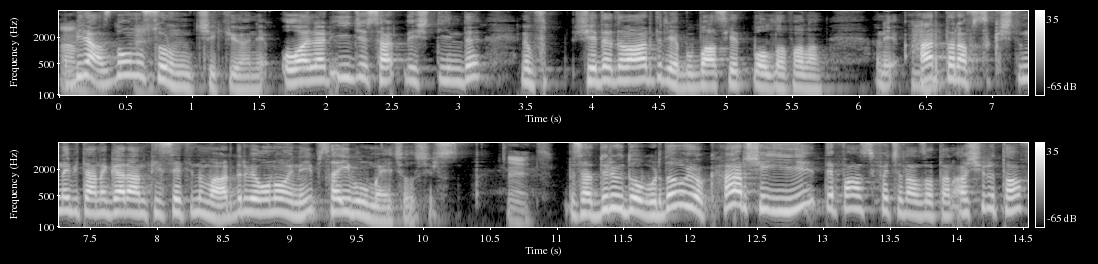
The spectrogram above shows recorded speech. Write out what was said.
Anladım. Biraz da onun evet. sorununu çekiyor. Hani olaylar iyice sertleştiğinde hani şeyde de vardır ya bu basketbolda falan. Hani Hı-hı. her taraf sıkıştığında bir tane garanti setin vardır ve onu oynayıp sayı bulmaya çalışırsın. Evet. Mesela Drew Dober'da o yok. Her şey iyi. Defansif açıdan zaten aşırı tough.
